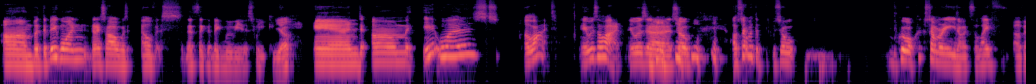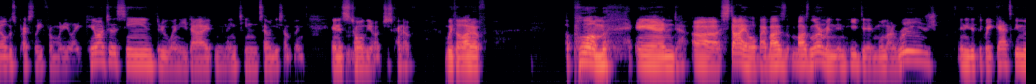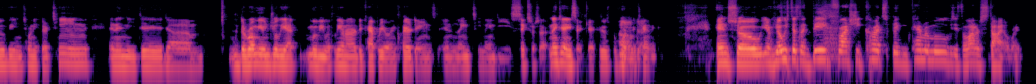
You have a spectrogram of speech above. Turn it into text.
Um, but the big one that I saw was Elvis. That's like the big movie this week, Yep. And um, it was a lot. It was a lot. It was uh. So I'll start with the so. Well, quick summary. You know, it's the life of Elvis Presley from when he like came onto the scene through when he died in 1970 something, and it's Mhm. told you know just kind of with a lot of a plum and uh style by Baz, Baz Luhrmann, and he did Moulin Rouge, and he did the Great Gatsby movie in 2013, and then he did um the Romeo and Juliet movie with Leonardo DiCaprio and Claire Danes in 1996 or so. 1996, yeah, because it was before Oh, okay. Titanic. And so, you know, he always does like big flashy cuts, big camera moves. It's a lot of style, right?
